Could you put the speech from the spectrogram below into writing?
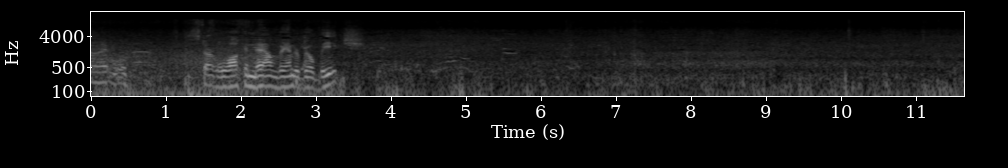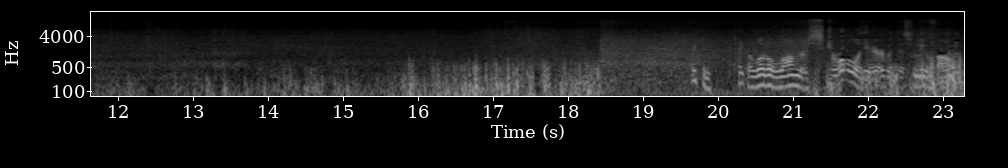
All right, we'll walking down Vanderbilt Beach. We can take a little longer stroll here with this new phone.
